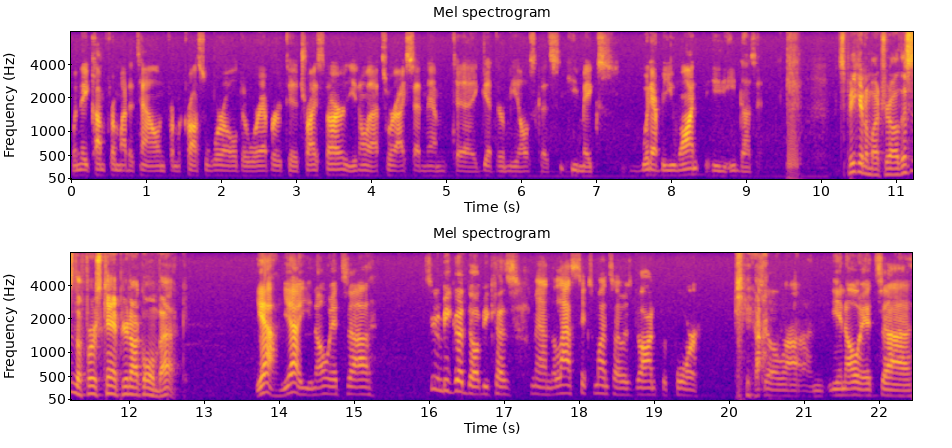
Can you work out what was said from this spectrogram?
when they come from out of town, from across the world or wherever to TriStar, you know, that's where I send them to get their meals because he makes whatever you want. He he does it. Speaking of Montreal, this is the first camp you're not going back. Yeah, yeah, you know, it's uh it's gonna be good though because man, the last six months I was gone for four. Yeah. So um, you know, it's uh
